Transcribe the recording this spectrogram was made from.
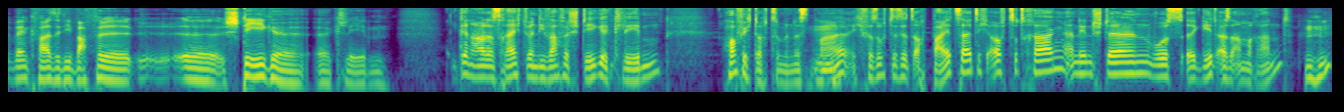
wenn quasi die Waffelstege äh, Stege, äh, kleben? Genau, das reicht, wenn die Waffelstege kleben. Hoffe ich doch zumindest Mhm. mal. Ich versuche das jetzt auch beidseitig aufzutragen an den Stellen, wo es äh, geht, also am Rand, Mhm.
